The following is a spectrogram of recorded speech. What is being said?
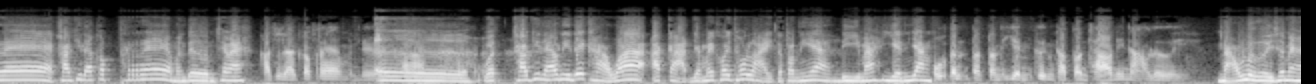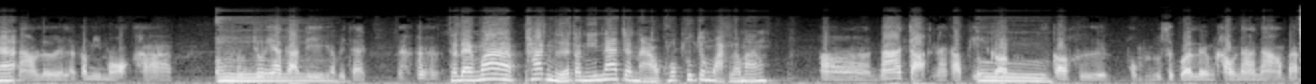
ร่คราวที่แล้วก็แพร่เหมือนเดิมใช่ไหมคราวที่แล้วก็แพร่เหมือนเดิมเอครับอว่าคราวที่แล้วนี่ได้ข่าวว่าอากาศยังไม่ค่อยเท่าไหร่ แต่ตอนนี้ดีไหมเย็นยังโอ้ตอนตอนตอนนี้เย็นขึ้นครับ ตอนเช้านี่หนาวเลย หนาวเลยใช่ไหมฮะหนาวเลยแล้วก็มีหมอกครับเออช่วงช่วงนี้อากาศดีครับพี่แจ๊คแสดงว่าภาคเหนือตอนนี้น่าจะหนาวครบทุกจังหวัดแล้วมั้ง เอ่อน่าจะนะครับพี่เออก็ก็คือผมรู้สึกว่าเริ่มเข้าหน้าหนาวแบบ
